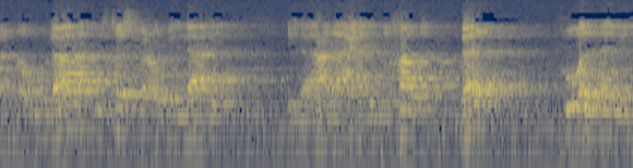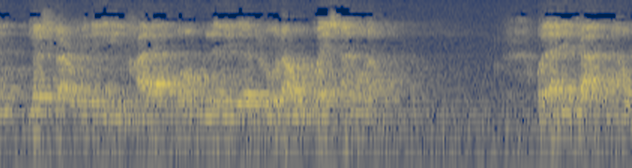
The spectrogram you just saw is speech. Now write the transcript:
أنه لا يستشفع بالله إلى على أحد من خلقه بل هو الذي يشفع إليه الخلائق وهم الذين يدعونه ويسألونه وذلك أنه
